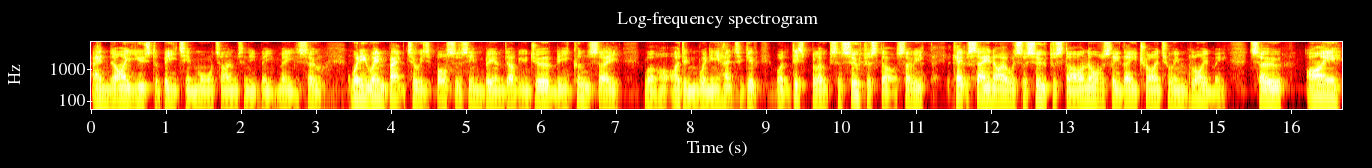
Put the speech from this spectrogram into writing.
And I used to beat him more times than he beat me. So when he went back to his bosses in BMW Germany, he couldn't say, "Well, I didn't win." He had to give, "Well, this bloke's a superstar." So he kept saying I was a superstar, and obviously they tried to employ me. So I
